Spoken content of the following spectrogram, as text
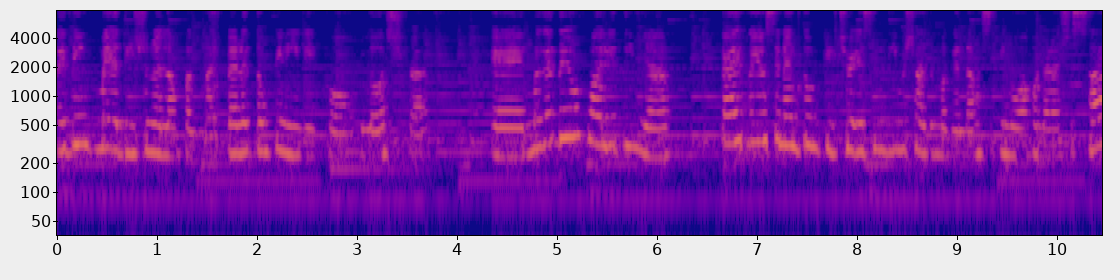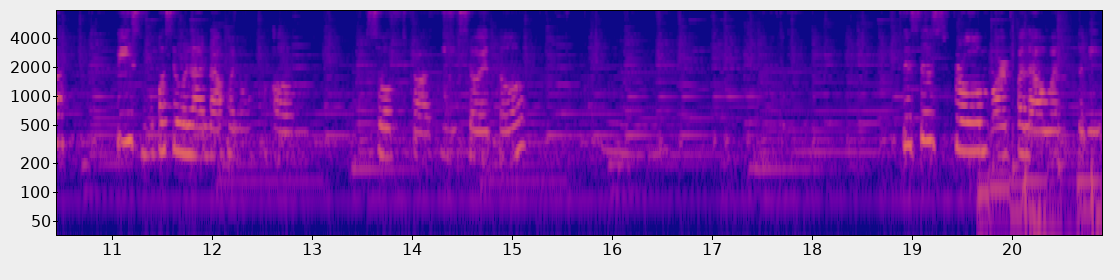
I think may additional lang pag matte. Pero itong pinili ko, gloss siya. And maganda yung quality niya. Kahit na yung sinend kong picture is hindi masyado maganda kasi kinuha ko na lang siya sa Facebook kasi wala na ako nung um, soft copy. So, ito. This is from our Palawan trip.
